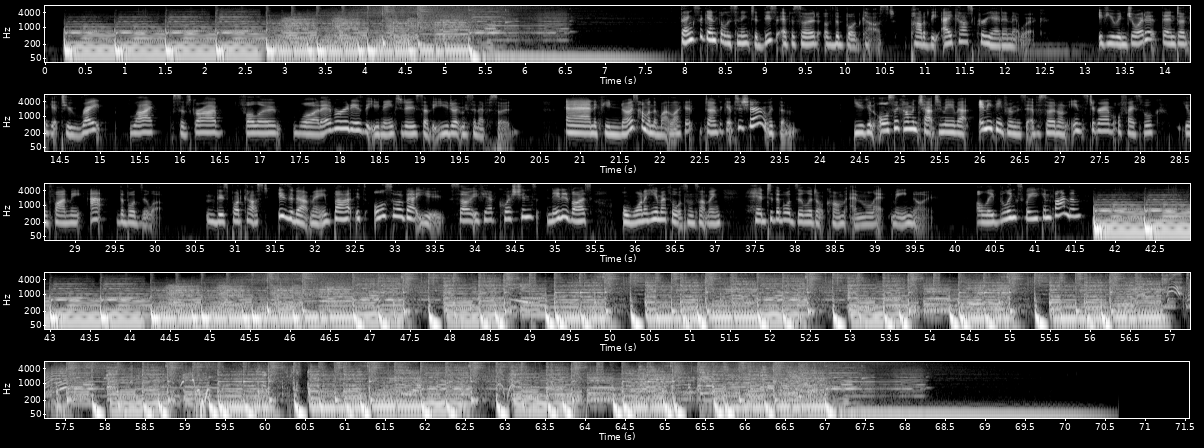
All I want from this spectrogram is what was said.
Thanks again for listening to this episode of the podcast, part of the ACAST Creator Network. If you enjoyed it, then don't forget to rate, like, subscribe, follow, whatever it is that you need to do so that you don't miss an episode. And if you know someone that might like it, don't forget to share it with them. You can also come and chat to me about anything from this episode on Instagram or Facebook. You'll find me at the Bodzilla. This podcast is about me, but it's also about you. So if you have questions, need advice, or want to hear my thoughts on something, head to thebodzilla.com and let me know. I'll leave the links where you can find them.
